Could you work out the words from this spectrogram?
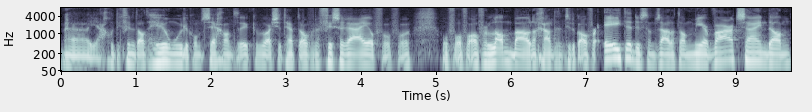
eh, ja, goed, ik vind het altijd heel moeilijk om te zeggen. Want ik, als je het hebt over de visserij of, of, of, of over landbouw, dan gaat het natuurlijk over eten. Dus dan zou dat dan meer waard zijn dan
